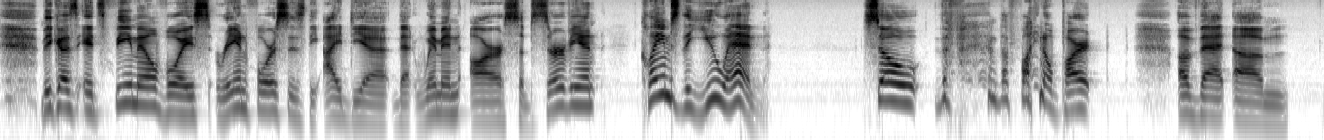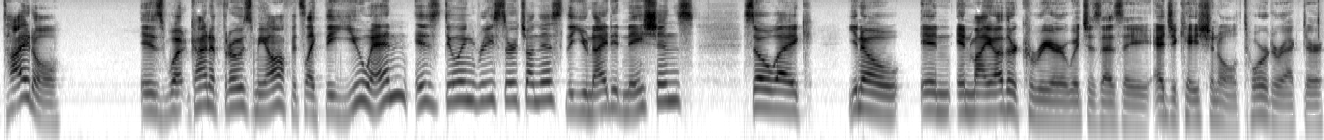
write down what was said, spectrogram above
because its female voice reinforces the idea that women are subservient, claims the UN. So the the final part of that um, title is what kind of throws me off. It's like the UN is doing research on this, the United Nations. So like, you know, in in my other career, which is as a educational tour director,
